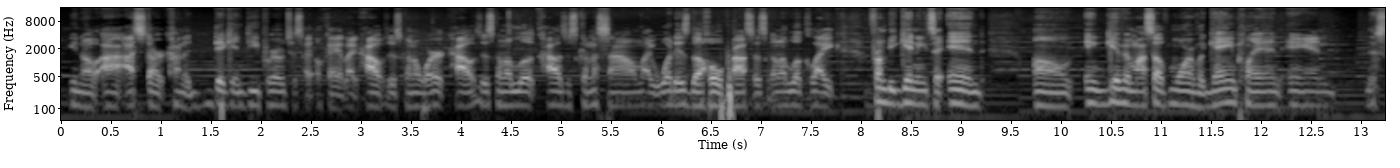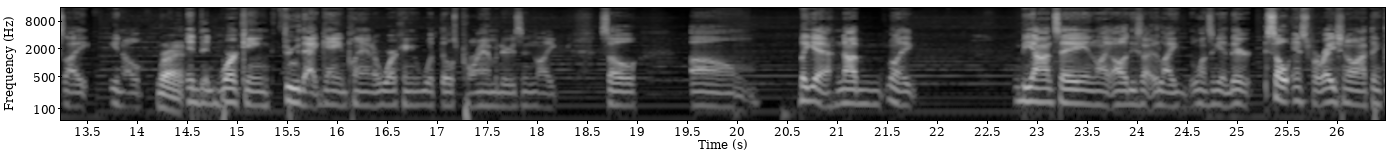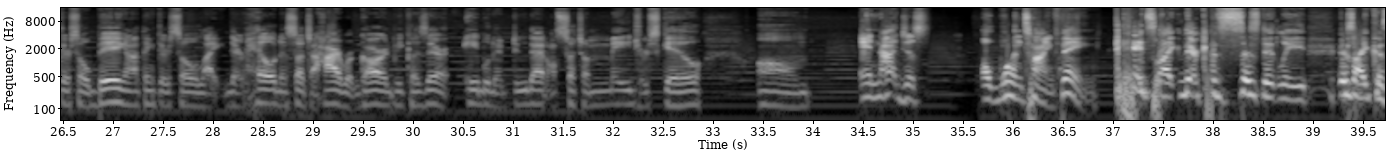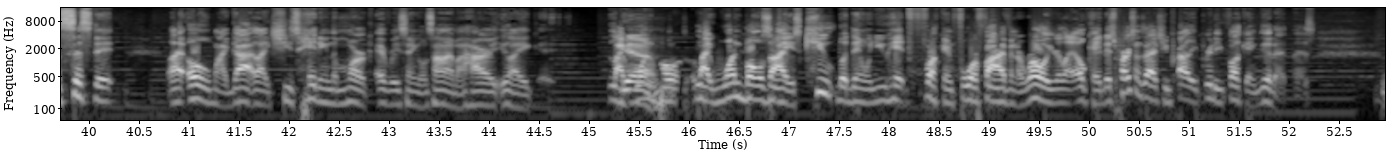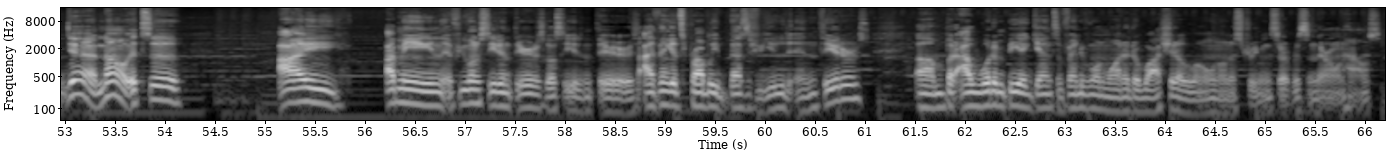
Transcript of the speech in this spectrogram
You know, I, I start kind of digging deeper, just like, okay, like how is this gonna work? How is this gonna look? How is this gonna sound? Like, what is the whole process gonna look like from beginning to end? Um, and giving myself more of a game plan and it's like you know right and then working through that game plan or working with those parameters and like so um but yeah not like Beyonce and like all these are like once again they're so inspirational. I think they're so big and I think they're so like they're held in such a high regard because they're able to do that on such a major scale. Um and not just a one time thing. It's like they're consistently it's like consistent like oh my god like she's hitting the mark every single time i hire like like Yeah. one bull, like one bullseye is cute, but then when you hit fucking four or five in a row, you're like, okay, this person's actually probably pretty fucking good at this. Yeah, no, it's a. I, I mean, if you want to see it in theaters, go see it in theaters. I think it's probably best viewed in theaters, um, but I wouldn't be against if anyone wanted to watch it alone on a streaming service in their own house.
